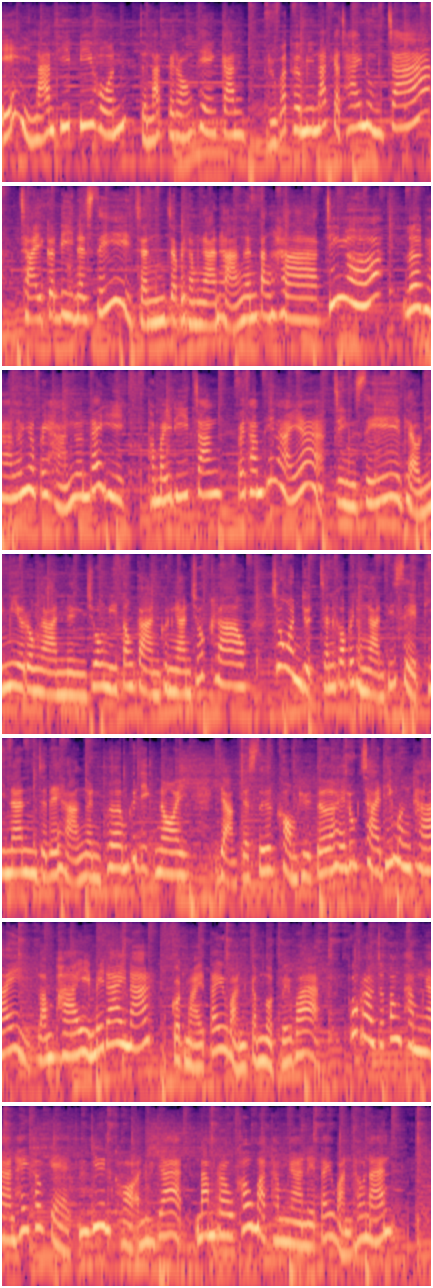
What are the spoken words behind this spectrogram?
เอ๊ะนานทีปีหนจะนัดไปร้องเพลงกัน หรือว่าเธอมีนัดกับชายหนุ่มจ้าใช่ก็ดีนะสิ ฉันจะไปทำงานหาเงินต่างหาก จริงเหรอ เลิกงานแล้วยังไปหาเงินได้อีกทำไมดีจัง ไปทำที่ไหนอะจริงสิ แถวนี้มีโรงงานหนึ่งช่วงนี้ต้องการคนงานชั่วคราว ช่วงวันหยุดฉันก็ไปทำงานพิเศษที่นั่นจะได้หาเงินเพิ่มขึ้นอีกหน่อย อยากจะซื้อคอมพิวเตอร์ให้ลูกชายที่เมืองไทยลำไพไม่ได้นะ กฎหมายไต้หวันกำหนดไว้ว่า พวกเราจะต้องทำงานให้เท่าแก่ที่ยื่นขออนุญาตนำเราเข้ามาทำงานในไต้หวันเท่านั้น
